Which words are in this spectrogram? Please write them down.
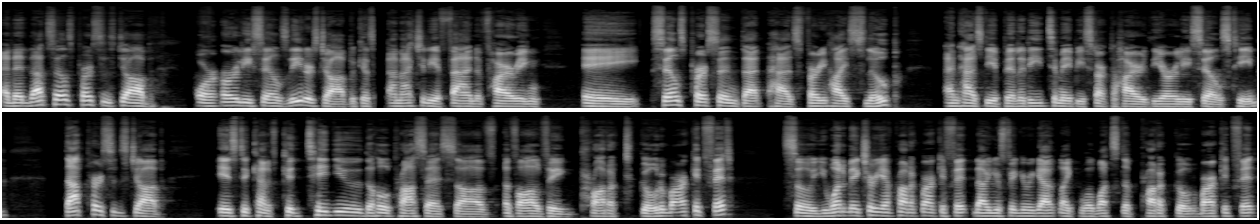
And then that salesperson's job or early sales leader's job, because I'm actually a fan of hiring a salesperson that has very high slope and has the ability to maybe start to hire the early sales team. That person's job is to kind of continue the whole process of evolving product go to market fit so you want to make sure you have product market fit. Now you're figuring out like, well, what's the product go to market fit?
